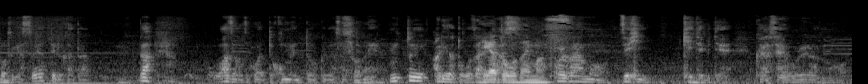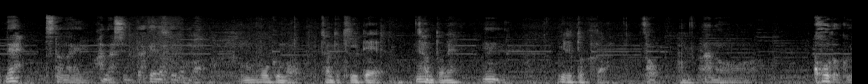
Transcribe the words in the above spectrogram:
ポッドキャストをやってる方がわざわざこうやってコメントをくださってねね。本当にありがとうございます。ありがとうございます。これからもぜひ聞いてみてください俺らのね拙い話だけだけども。僕もちゃんと聞いてちゃんとね、うん。入れとくから。そう。あのー購読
